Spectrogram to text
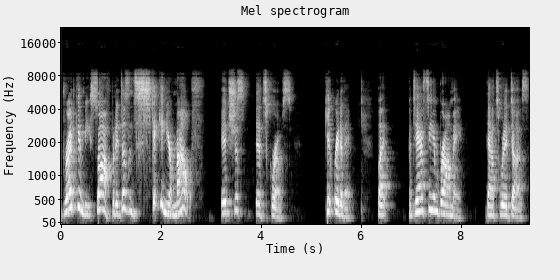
Bread can be soft, but it doesn't stick in your mouth. It's just, it's gross. Get rid of it. But potassium bromate, that's what it does.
